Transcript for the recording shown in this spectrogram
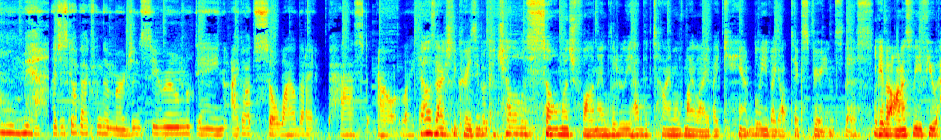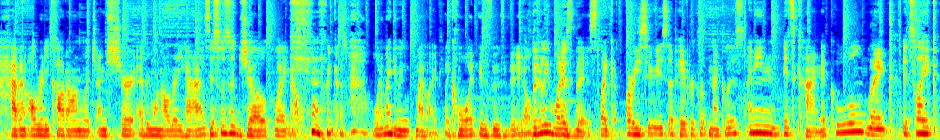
Oh man, I just got back from the emergency room. Dang, I got so wild that I passed out. Like, that was actually crazy, but Coachella was so much fun. I literally had the time of my life. I can't believe I got to experience this. Okay, but honestly, if you haven't already caught on, which I'm sure everyone already has, this was a joke. Like, oh my gosh, what am I doing with my life? Like, what is this video? Literally, what is this? Like, are you serious? A paperclip necklace? I mean, it's kind of cool. Like, it's like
